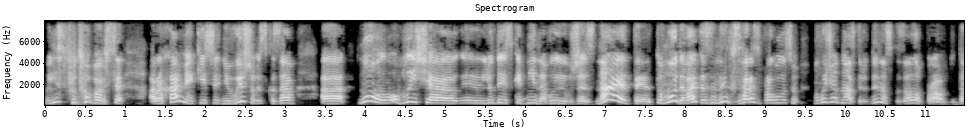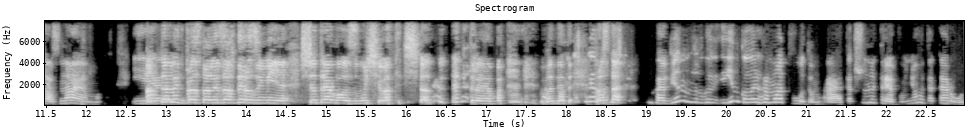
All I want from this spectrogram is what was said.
Мені сподобався Арахамі, який сьогодні вийшов і сказав: а, ну, обличчя е, людей з Кабміна ви вже знаєте, тому давайте за них зараз проголосуємо. Ну, хоч одна з людина сказала правду, да, знаємо. І, А навіть просто не завжди розуміє, що треба озвучувати, що не треба. Вони просто він інколи громоотводом грає, так що не треба, у нього така роль.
